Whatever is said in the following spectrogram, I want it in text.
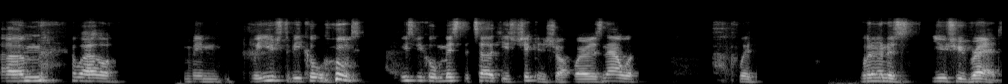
Um. Well, I mean, we used to be called. we used to be called Mr. Turkey's Chicken Shop, whereas now we're we're, we're known as YouTube Red.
